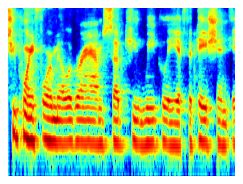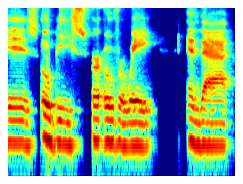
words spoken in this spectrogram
2.4 milligrams sub Q weekly if the patient is obese or overweight, and that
